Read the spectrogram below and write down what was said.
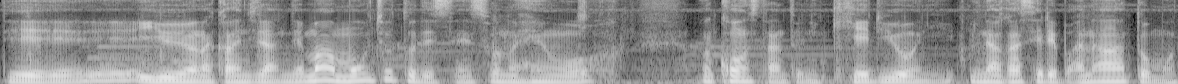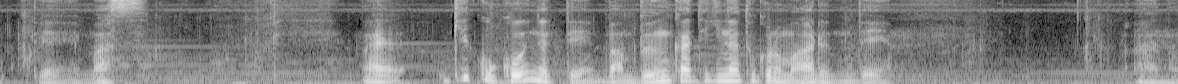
っていうような感じなんでまあもうちょっとですねその辺をコンスタントに聞けるように促せればなと思ってます。まあ、結構こういうのって、まあ、文化的なところもあるんであの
